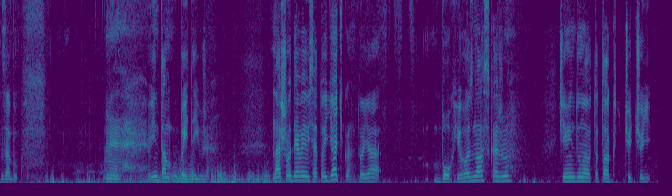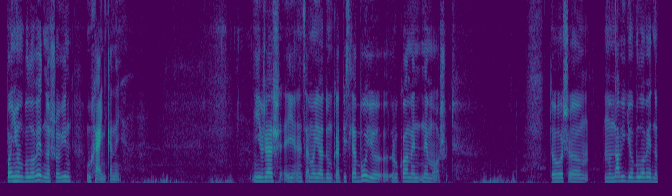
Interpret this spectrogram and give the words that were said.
забув. Е, Він там убитий вже. На що дивився той дядько, то я Бог його зна, скажу. Чи він думав, то так чуть-чуть. По ньому було видно, що він ухеньканий. І вже ж, це моя думка, після бою руками не можуть. Того що ну, на відео було видно,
